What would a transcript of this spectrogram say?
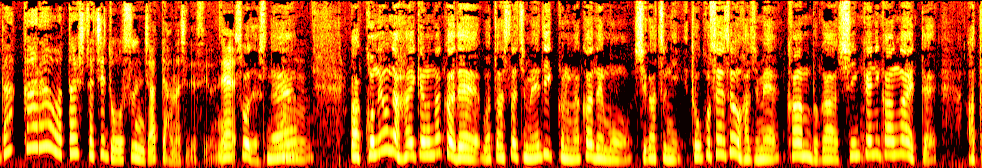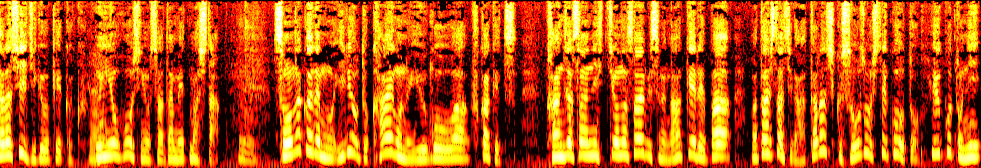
だから私たちどうすんじゃって話ですよね。そうですね、うんまあ、このような背景の中で私たちメディックの中でも4月に東子先生をはじめ幹部が真剣に考えて新しい事業計画、はい。運用方針を定めました。うん。その中でも医療と介護の融合は不可欠。患者さんに必要なサービスがなければ私たちが新しく創造していこうということに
